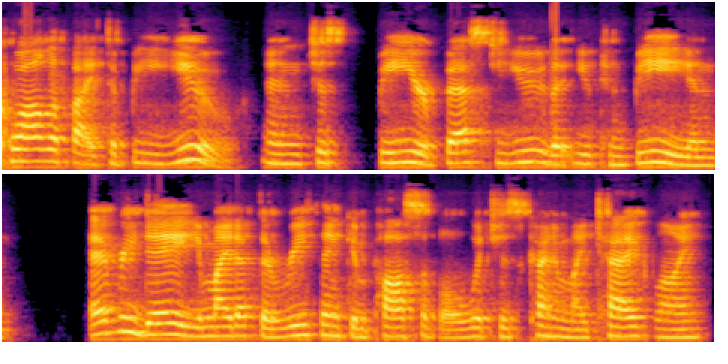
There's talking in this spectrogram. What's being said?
qualified to be you and just be your best you that you can be. And every day you might have to rethink impossible, which is kind of my tagline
